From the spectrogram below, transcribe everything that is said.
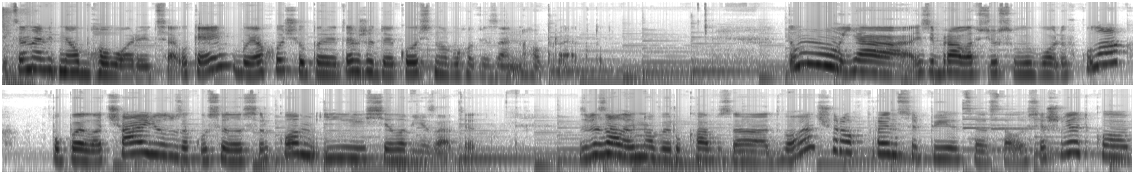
І це навіть не обговорюється, окей? Бо я хочу перейти вже до якогось нового в'язального проєкту. Тому я зібрала всю свою волю в кулак, попила чаю, закусила сирком і сіла в'язати. Зв'язала й новий рукав за два вечора, в принципі, це сталося швидко,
